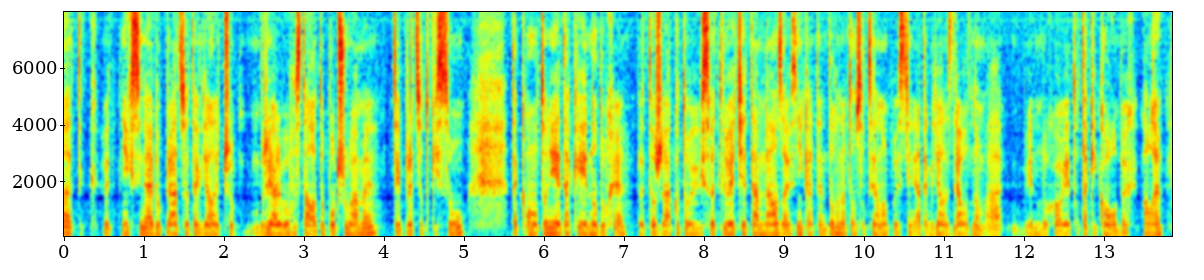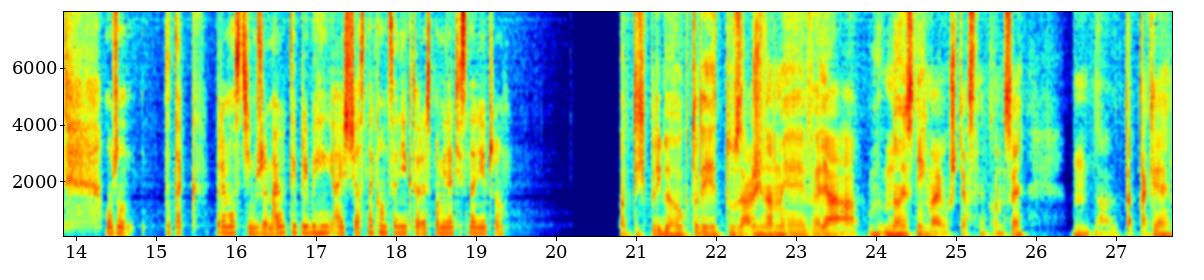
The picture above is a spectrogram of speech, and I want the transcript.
a tak nech si nájdu prácu a tak ďalej, čo žiaľ Bohu stále to počúvame, tie predsudky sú, tak ono to nie je také jednoduché, pretože ako to vy vysvetľujete, tam naozaj vzniká ten dlh na tom sociálnom poistení a tak ďalej zdravotnom a jednoducho je to taký kolobeh. Ale možno to tak premostím, že majú tie príbehy aj šťastné konce niektoré, spomínate si na niečo? A tých príbehov, ktoré tu zažívame, je veľa a mnohé z nich majú šťastné konce. Hm, t- také,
